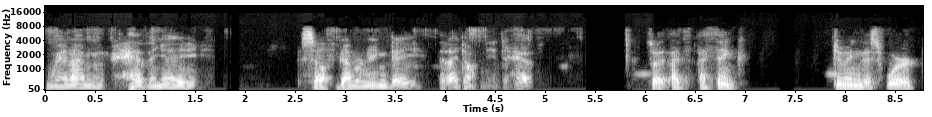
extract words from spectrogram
when I'm having a self governing day that I don't need to have. So I, I think doing this work,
